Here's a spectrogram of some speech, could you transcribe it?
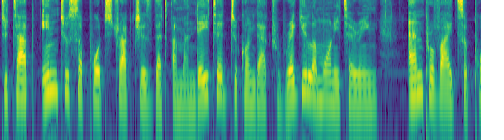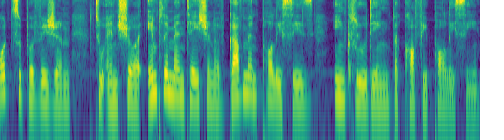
to tap into support structures that are mandated to conduct regular monitoring and provide support supervision to ensure implementation of government policies, including the coffee policy.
